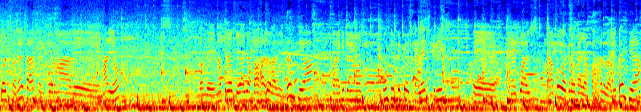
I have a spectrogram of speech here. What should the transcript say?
colchonetas en forma de Mario, donde no creo que hayan pagado la licencia. Por aquí tenemos un típico Scalextric, eh, en el cual tampoco creo que hayan pagado la licencia.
